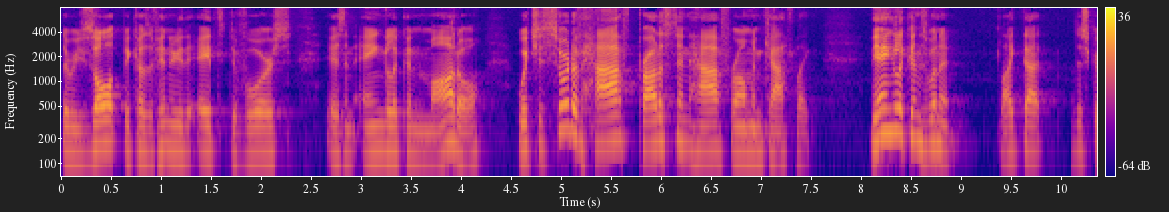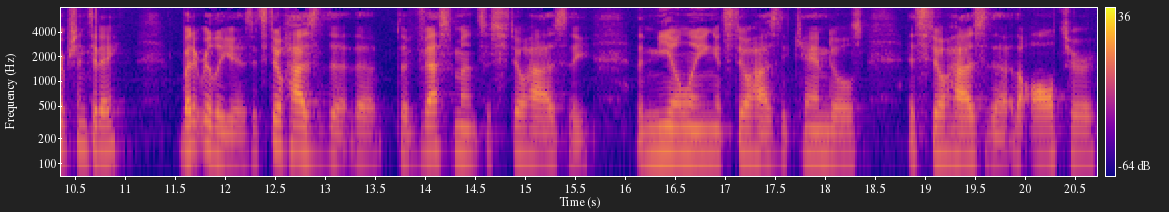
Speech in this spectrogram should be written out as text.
The result, because of Henry VIII's divorce, is an Anglican model, which is sort of half Protestant, half Roman Catholic. The Anglicans wouldn't like that description today, but it really is. It still has the, the, the vestments, it still has the, the kneeling, it still has the candles, it still has the, the altar.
